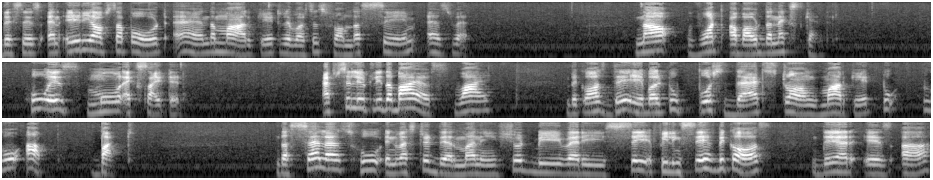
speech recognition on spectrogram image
this is an area of support and the market reverses from the same as well. Now what about the next candle? Who is more excited? Absolutely the buyers. Why? Because they able to push that strong market to go up. But the sellers who invested their money should be very safe feeling safe because there is a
